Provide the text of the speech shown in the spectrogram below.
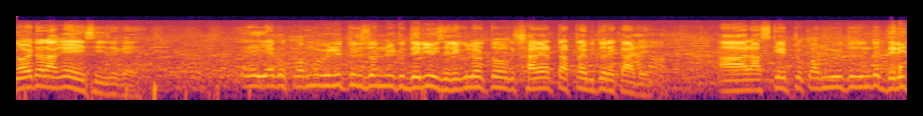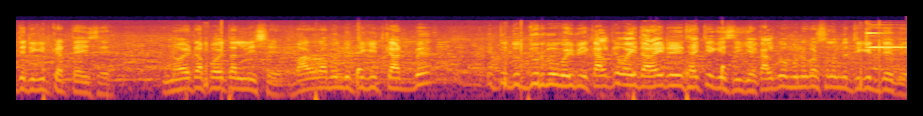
নয়টার আগে এসেছি এই জায়গায়। এই এক কর্মবিরতির জন্য একটু দেরি হয়েছে। রেগুলার তো সাড়ে আটটা, আটটার ভিতরে কাটে। আর আজকে একটু কর্মবিরতির জন্য দেরিতে টিকিট কাটতে আইছে। নয়টা পঁয়তাল্লিশে। বারোটা বন্ধু টিকিট কাটবে। একটু দূর দুর্ভোগ হইবি। কালকে ওই দাঁড়াই দাঁড়িয়ে থাকতে গেছি গিয়ে। কালকেও মনে করছিলাম যে টিকিট দেবে।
